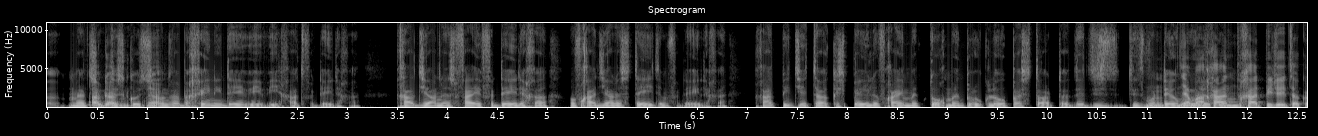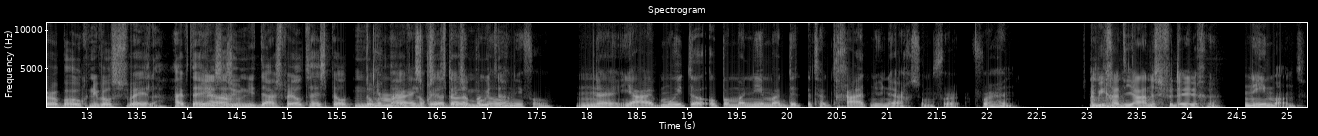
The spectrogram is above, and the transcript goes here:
uh, matchup Oké, discussie. ja. Want we hebben geen idee wie, wie gaat verdedigen. Gaat Giannis 5 verdedigen of gaat Giannis Tatum verdedigen? Gaat PJ Tucker spelen of ga je met, toch met Brook Lopez starten? Dit, is, dit wordt heel ja, maar moeilijk gaat, om... gaat PJ Tucker op een hoog niveau spelen? Hij heeft de hele Ja. seizoen niet daar gespeeld. Hij speelt nog, Ja, maar hij hij heeft nog steeds speelt op een hoog moeite. niveau. Nee, ja, hij heeft moeite op een manier, maar dit, het, het gaat nu nergens om voor, voor hen. En wie Mhm. gaat Janus verdedigen? Niemand.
